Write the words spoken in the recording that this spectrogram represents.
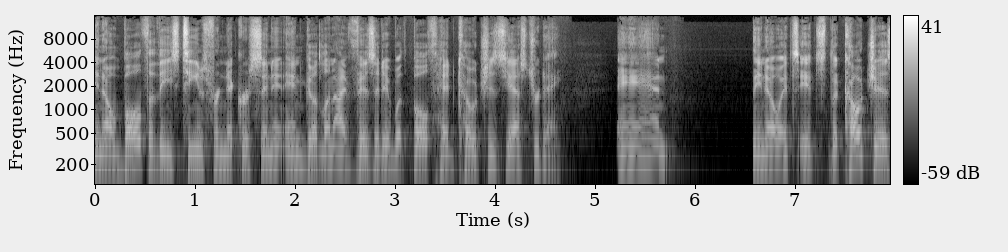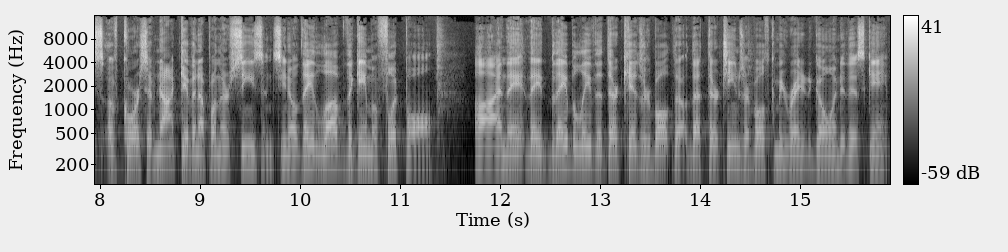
You know, both of these teams for Nickerson and, and Goodland. I visited with both head coaches yesterday, and you know, it's it's the coaches, of course, have not given up on their seasons. You know, they love the game of football. Uh, and they, they they believe that their kids are both that their teams are both going to be ready to go into this game.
